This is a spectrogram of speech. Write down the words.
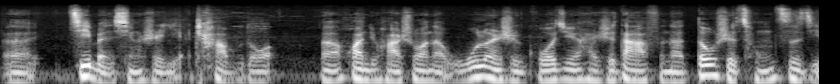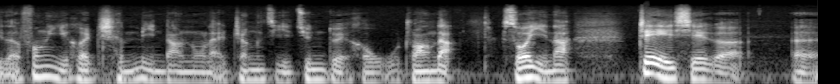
呃，基本形式也差不多。呃，换句话说呢，无论是国君还是大夫呢，都是从自己的封邑和臣民当中来征集军队和武装的。所以呢，这些个呃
